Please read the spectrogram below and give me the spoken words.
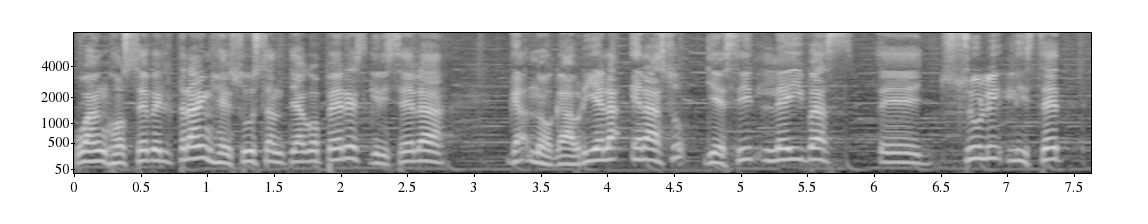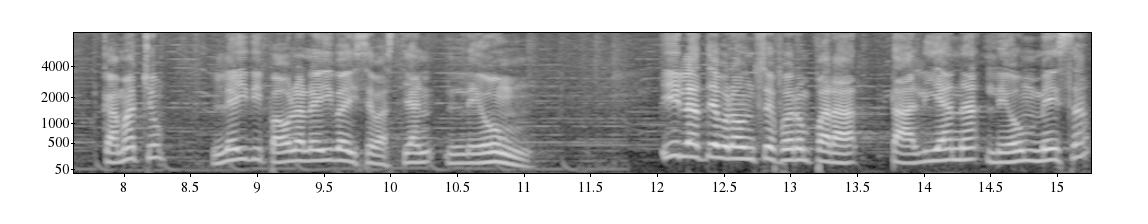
Juan José Beltrán, Jesús Santiago Pérez, Grisela, no, Gabriela Erazo, Yesid Leivas, eh, Zuli Lisset Camacho, Lady Paola Leiva y Sebastián León. Y las de bronce fueron para Taliana León Mesa,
